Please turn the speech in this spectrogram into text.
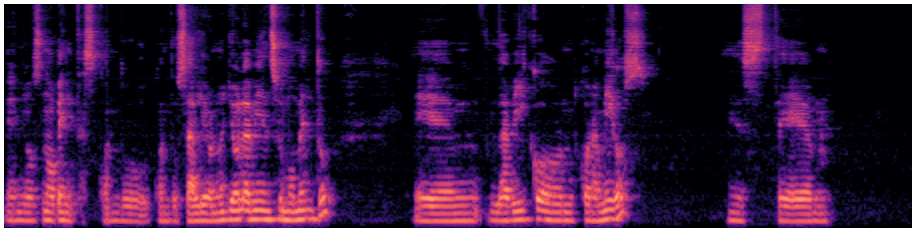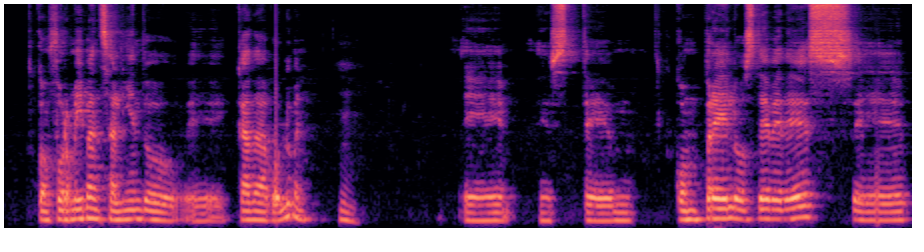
en los noventas cuando, cuando salió, ¿no? Yo la vi en su momento, em, la vi con, con amigos, este, conforme iban saliendo eh, cada volumen. Mm. Eh, este, compré los DVDs, eh,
